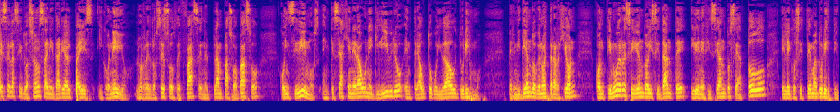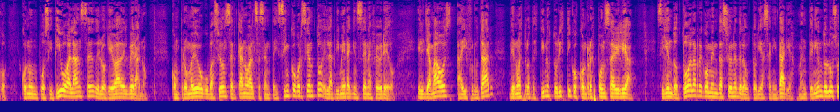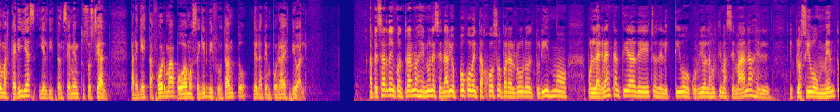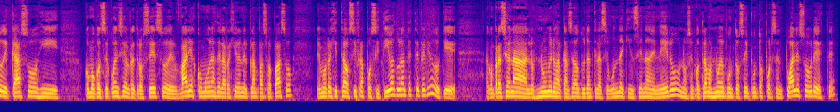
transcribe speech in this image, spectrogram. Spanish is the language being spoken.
Pese la situación sanitaria del país y con ello los retrocesos de fase en el plan paso a paso, coincidimos en que se ha generado un equilibrio entre autocuidado y turismo, permitiendo que nuestra región continúe recibiendo a visitantes y beneficiándose a todo el ecosistema turístico, con un positivo balance de lo que va del verano, con promedio de ocupación cercano al 65% en la primera quincena de febrero. El llamado es a disfrutar de nuestros destinos turísticos con responsabilidad siguiendo todas las recomendaciones de la autoridad sanitaria, manteniendo el uso de mascarillas y el distanciamiento social, para que de esta forma podamos seguir disfrutando de la temporada estival. A pesar de encontrarnos en un escenario poco ventajoso para el rubro del turismo, por la gran cantidad de hechos delictivos ocurridos en las últimas semanas, el explosivo aumento de casos y como consecuencia del retroceso de varias comunas de la región en el plan paso a paso, hemos registrado cifras positivas durante este periodo que a comparación a los números alcanzados durante la segunda quincena de enero, nos encontramos 9.6 puntos porcentuales sobre este.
